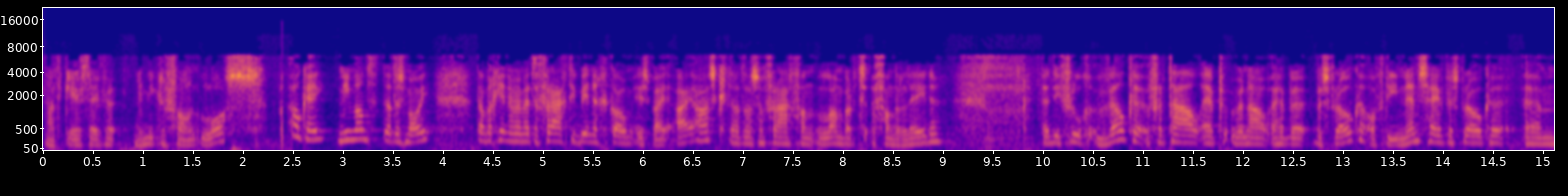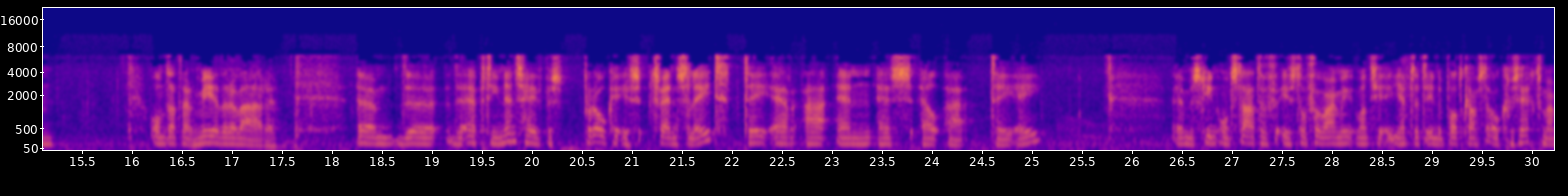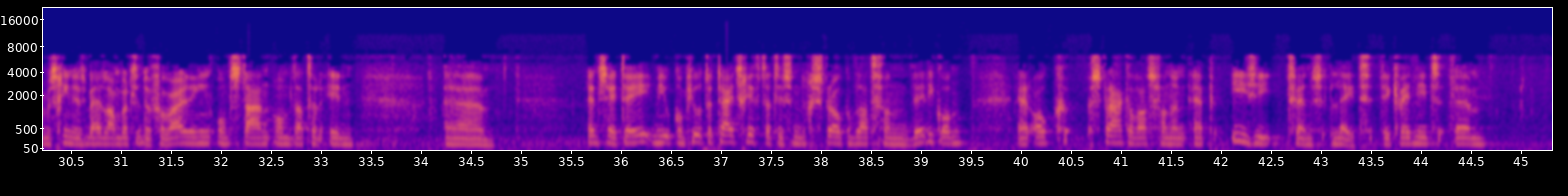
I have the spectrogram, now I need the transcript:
laat ik eerst even de microfoon los. Oké, niemand, dat is mooi. Dan beginnen we met de vraag die binnengekomen is bij iAsk. Dat was een vraag van Lambert van der Leden. Uh, die vroeg welke vertaal-app we nou hebben besproken, of die Nens heeft besproken, um, omdat er meerdere waren. Um, de, de app die Nens heeft besproken is Translate, T-R-A-N-S-L-A-T-E. Uh, misschien ontstaat er, is er verwarming, want je, hebt het in de podcast ook gezegd, maar misschien is bij Lambert de verwarring ontstaan omdat er in uh, NCT, Nieuw Computertijdschrift, dat is een gesproken blad van Dedicon, er ook sprake was van een app Easy Translate. Ik weet niet um,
